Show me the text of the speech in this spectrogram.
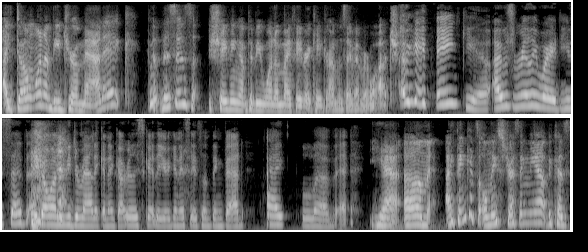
I don't want to be dramatic, but this is shaping up to be one of my favorite K dramas I've ever watched. Okay, thank you. I was really worried. You said I don't want to be dramatic, and I got really scared that you were going to say something bad. I love it. Yeah, um, I think it's only stressing me out because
